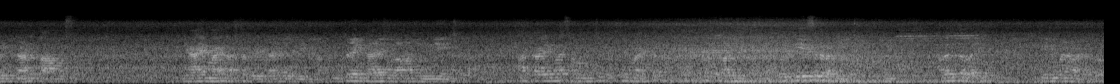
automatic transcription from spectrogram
വീട്ടിലാണ് താമസം. ന്യായമായ നഷ്ടപരിഹാരം ലഭിക്കണം. ഇത്രയും കാര്യങ്ങളാണ് ഉന്നയിച്ചത് ആ കാര്യങ്ങളെ സംബന്ധിച്ച് കൃത്യമായിട്ട് കേസ് കിടക്കുന്നു അതിന്റെ വഴി തീരുമാനമായതോ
